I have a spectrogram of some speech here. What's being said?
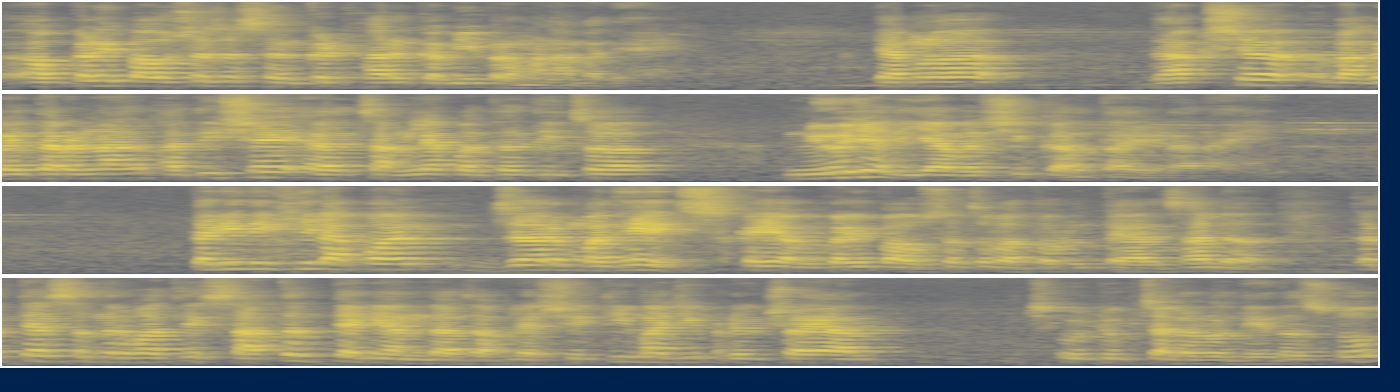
अवकाळी पावसाचं संकट फार कमी प्रमाणामध्ये आहे. त्यामुळं द्राक्ष बागायतदारांना अतिशय चांगल्या पद्धतीचं नियोजन यावर्षी करता येणार आहे. तरी देखील आपण जर मध्येच काही अवकाळी पावसाचं वातावरण तयार झालं तर त्या संदर्भातले सातत्याने अंदाज आपल्या शेती माझी प्रयोगशाळा युट्यूब चॅनलवर देत असतो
